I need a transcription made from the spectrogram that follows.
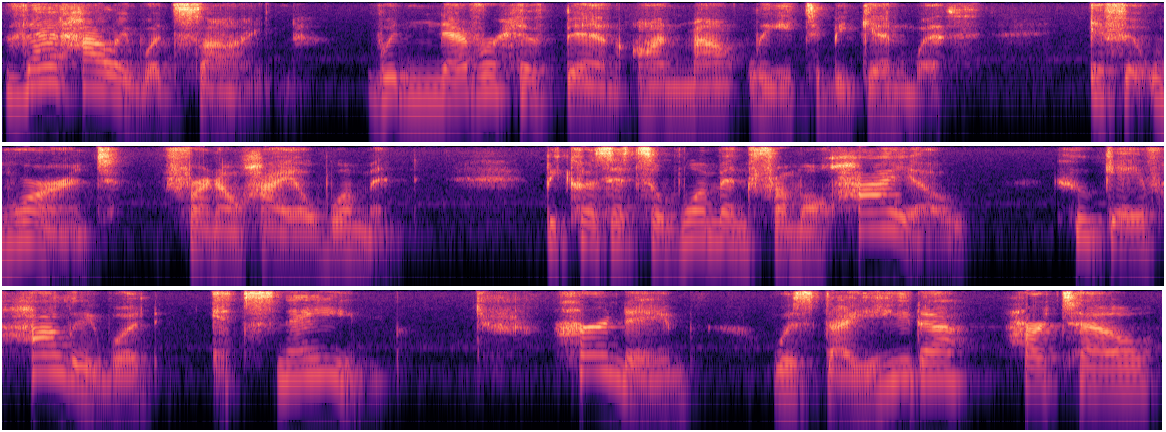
That Hollywood sign would never have been on Mount Lee to begin with if it weren't for an Ohio woman, because it's a woman from Ohio who gave Hollywood its name. Her name was Daeida Hartell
